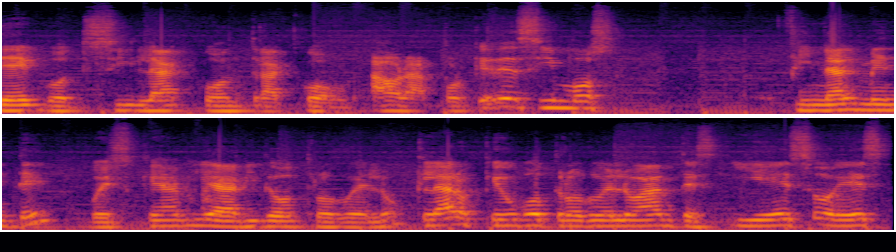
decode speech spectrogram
de Godzilla contra Kong. Ahora, ¿por qué decimos finalmente? Pues que había habido otro duelo. Claro que hubo otro duelo antes y eso es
